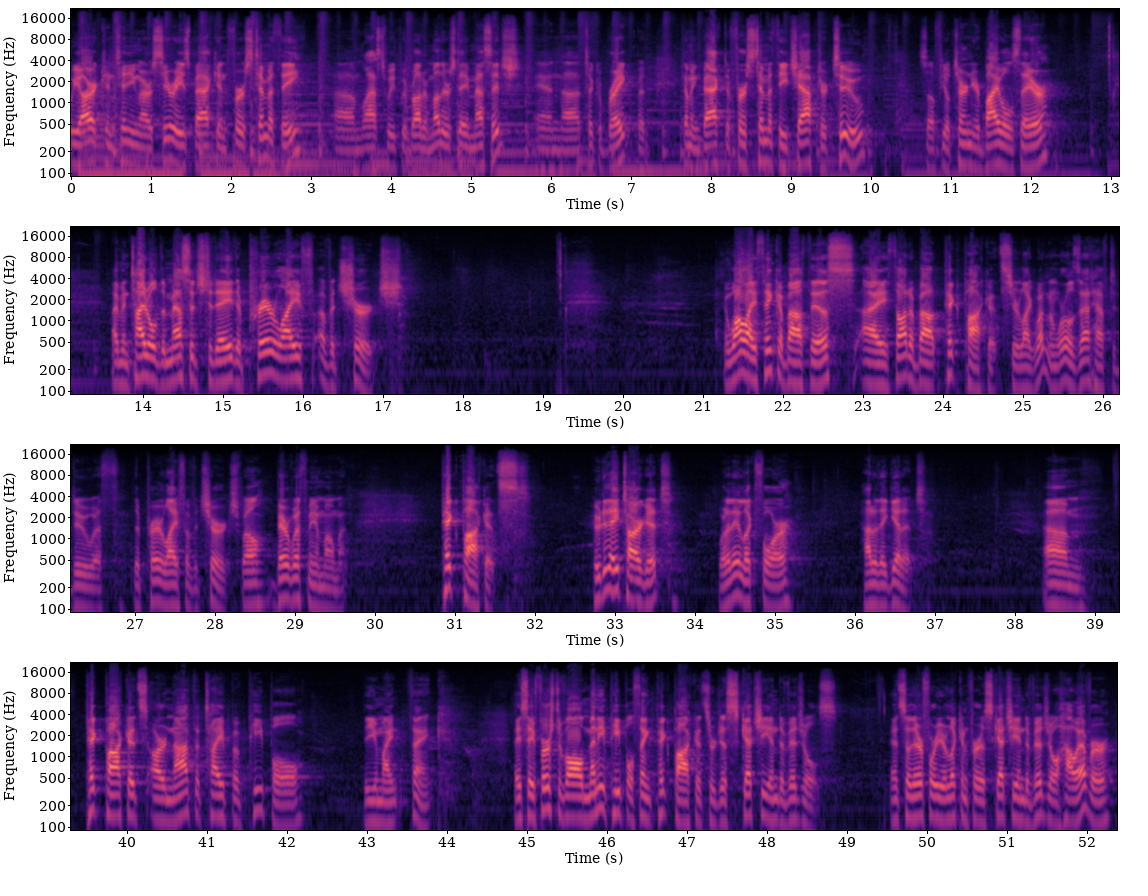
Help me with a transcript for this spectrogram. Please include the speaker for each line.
Speaker 1: We are continuing our series back in 1 Timothy. Um, last week we brought a Mother's Day message and uh, took a break, but coming back to 1 Timothy chapter 2. So if you'll turn your Bibles there. I've entitled the message today, The Prayer Life of a Church. And while I think about this, I thought about pickpockets. You're like, what in the world does that have to do with the prayer life of a church? Well, bear with me a moment. Pickpockets. Who do they target? What do they look for? How do they get it? Um, pickpockets are not the type of people that you might think. They say, first of all, many people think pickpockets are just sketchy individuals. And so, therefore, you're looking for a sketchy individual. However,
